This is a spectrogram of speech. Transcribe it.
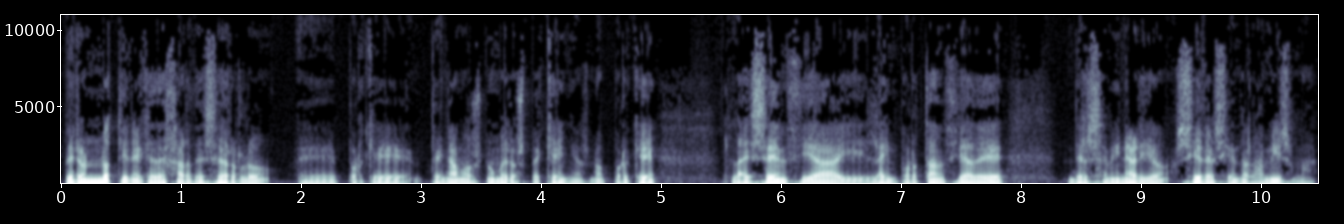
pero no tiene que dejar de serlo eh, porque tengamos números pequeños, ¿no? Porque la esencia y la importancia de, del seminario sigue siendo la misma,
